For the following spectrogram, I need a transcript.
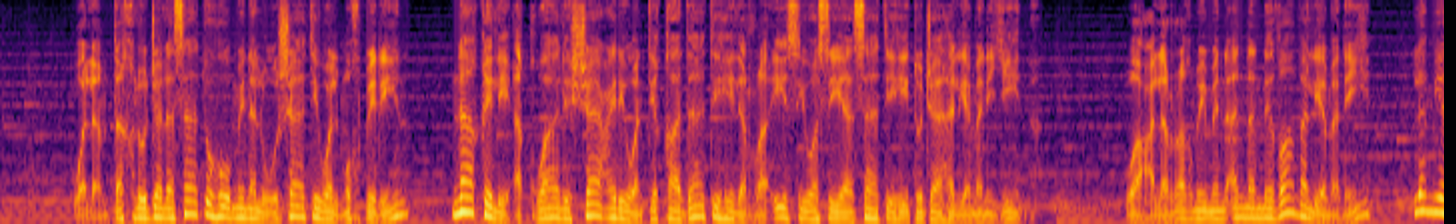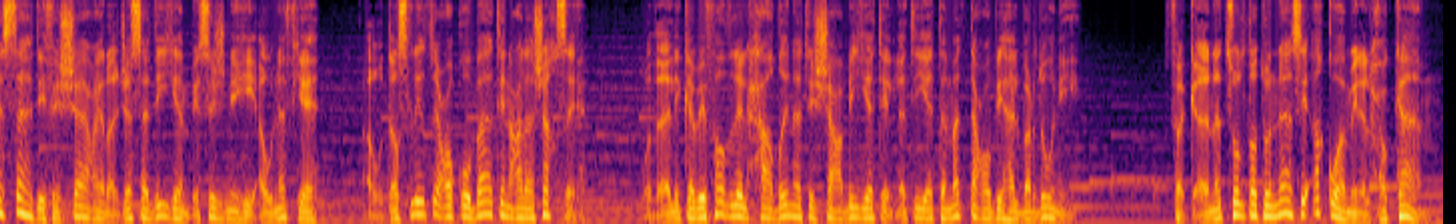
ولم تخل جلساته من الوشاة والمخبرين ناقل أقوال الشاعر وانتقاداته للرئيس وسياساته تجاه اليمنيين. وعلى الرغم من أن النظام اليمني لم يستهدف الشاعر جسديا بسجنه أو نفيه أو تسليط عقوبات على شخصه وذلك بفضل الحاضنة الشعبية التي يتمتع بها البردوني. فكانت سلطة الناس أقوى من الحكام.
